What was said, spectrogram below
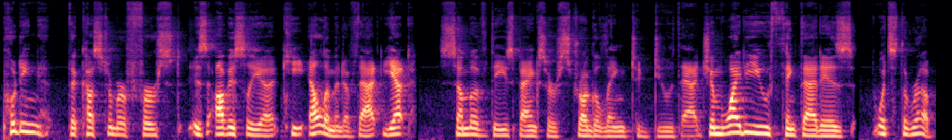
putting the customer first is obviously a key element of that, yet some of these banks are struggling to do that. Jim, why do you think that is? What's the rub?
